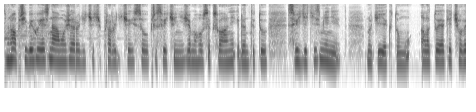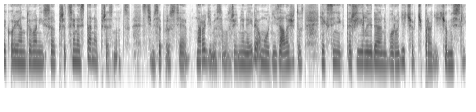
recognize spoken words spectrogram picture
Z mnoha příběhů je známo, že rodiče či prarodiče jsou přesvědčeni, že mohou sexuální identitu svých dětí změnit. Nutí je k tomu, ale to, jak je člověk orientovaný, se přeci nestane přes noc. S tím se prostě narodíme. Samozřejmě nejde o módní záležitost, jak si někteří lidé nebo rodiče či prarodiče myslí.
